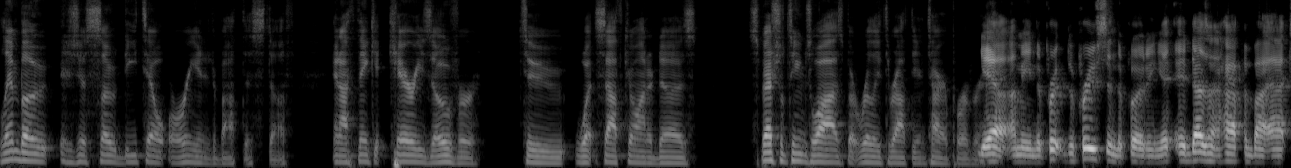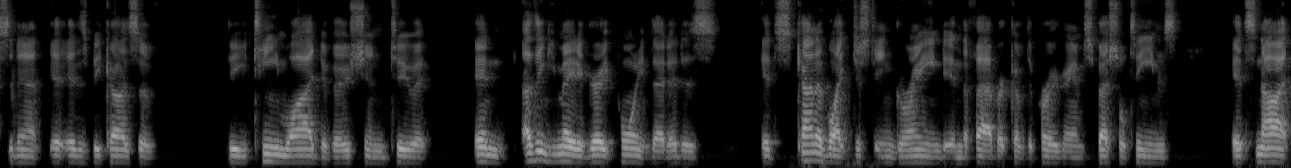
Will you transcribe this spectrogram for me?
Lembo is just so detail oriented about this stuff. And I think it carries over to what South Carolina does, special teams wise, but really throughout the entire program. Yeah, I mean the pr- the proof's in the pudding. It, it doesn't happen by accident. It, it is because of the team wide devotion to it. And I think you made a great point that it is it's kind of like just ingrained in the fabric of the program. Special teams. It's not,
